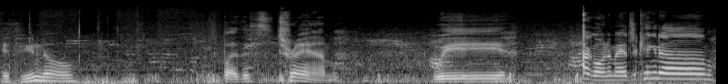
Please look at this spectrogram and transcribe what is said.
If you know by this tram, we are going to Magic Kingdom.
